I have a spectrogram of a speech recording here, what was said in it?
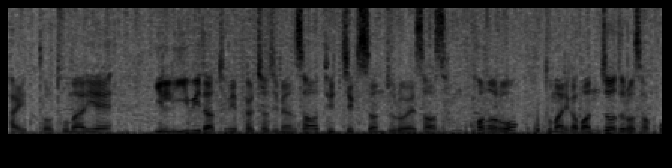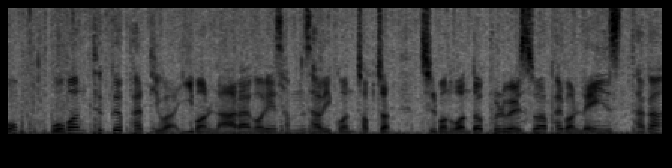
파이터 두 마리의 1, 2위 다툼이 펼쳐지면서 뒷직선 주로에서 3코너로 두 마리가 먼저 들어섰고 5번 특급 파티와 2번 라라거리 3, 4위권 접전 7번 원더풀 웰스와 8번 레인스타가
